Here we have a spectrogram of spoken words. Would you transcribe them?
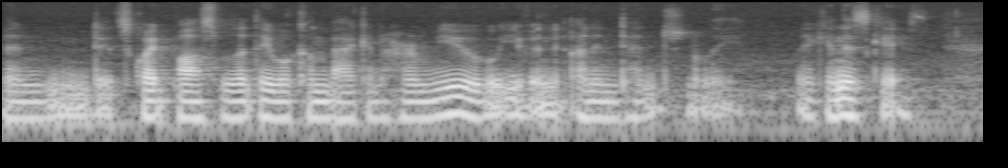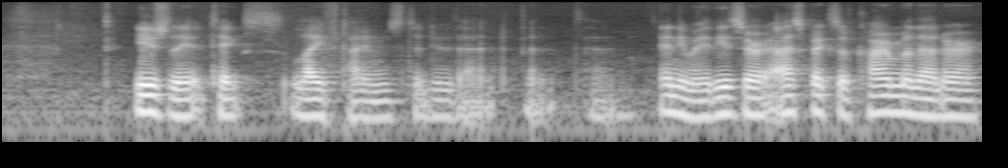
and it's quite possible that they will come back and harm you even unintentionally, like in this case. Usually it takes lifetimes to do that, but uh, anyway, these are aspects of karma that are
